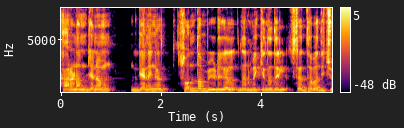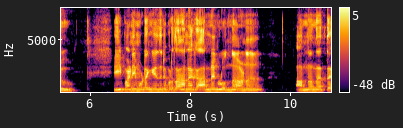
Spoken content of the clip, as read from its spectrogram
കാരണം ജനം ജനങ്ങൾ സ്വന്തം വീടുകൾ നിർമ്മിക്കുന്നതിൽ ശ്രദ്ധ പതിച്ചു ഈ പണി മുടങ്ങിയതിന്റെ പ്രധാന കാരണങ്ങളൊന്നാണ് അന്നന്നത്തെ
